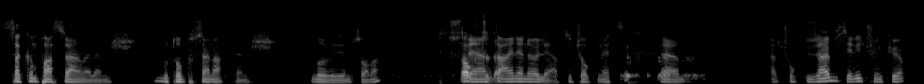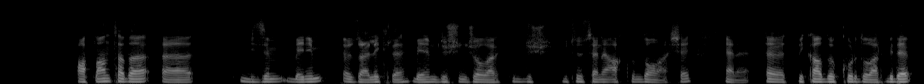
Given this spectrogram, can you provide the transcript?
Sakın pas verme demiş. Bu topu sen at demiş Lou Williams ona. Soktu da aynen öyle yaptı. Çok net. Ee, çok güzel bir seri çünkü Atlanta'da e, bizim benim özellikle benim düşünce olarak düş, bütün sene aklımda olan şey yani evet bir kadro kurdular. Bir de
